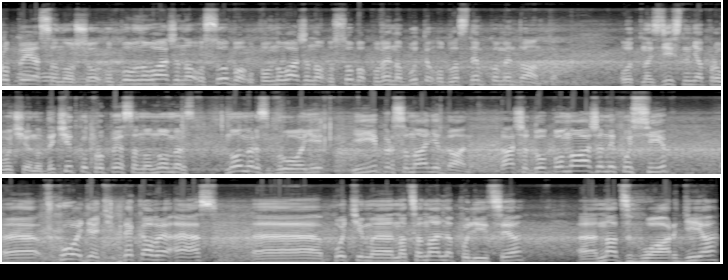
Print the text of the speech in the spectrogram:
прописано, що уповноважена особа, уповноважена особа повинна бути обласним комендантом. От на здійснення правочину, де чітко прописано номер, номер зброї і її персональні дані. Далі до уповноважених осіб е, входять ДКВС, е, потім е, Національна поліція, Нацгвардія,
